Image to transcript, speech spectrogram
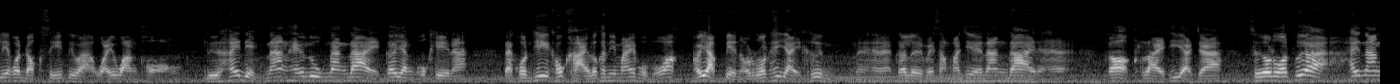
เรียกว่าด็อกซีทดีกว่าไว้วางของ หรือให้เด็กนั่งให้ลูกนั่งได้ก็ยังโอเคนะ แต่คนที่เขาขายรถคันนี้มาให้ผมเพราะว่าเขาอยากเปลี่ยนรถให้ใหญ่ขึ้นนะฮะก็เลยไม่สามารถที่จะนั่งได้นะฮะก็ใครที่อยากจะซื้อรถเพื่อให้นั่ง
